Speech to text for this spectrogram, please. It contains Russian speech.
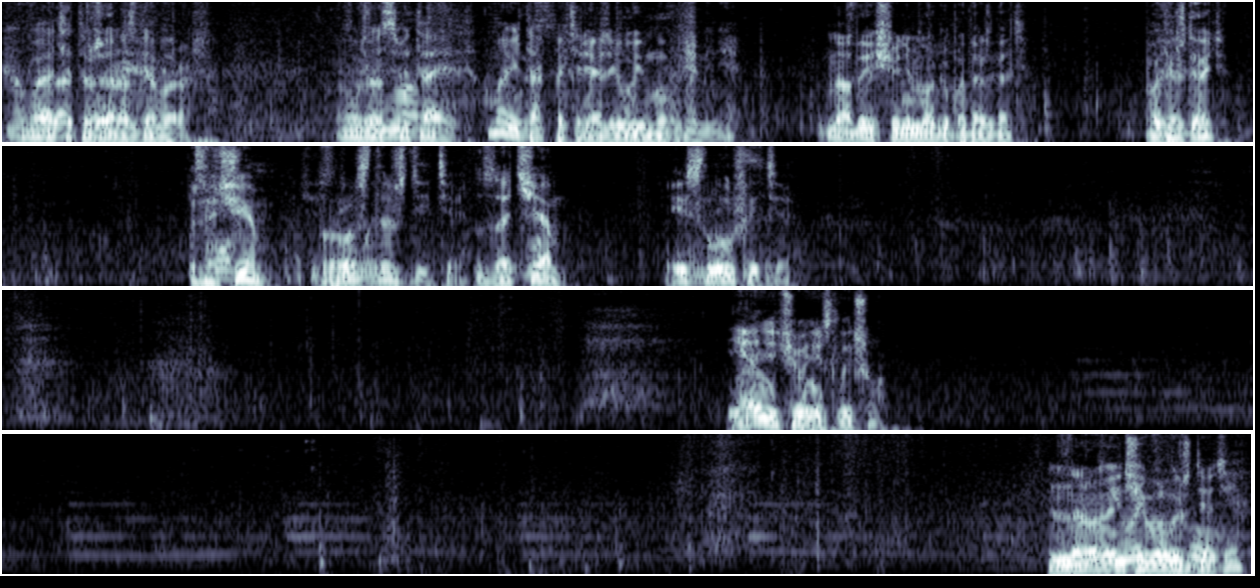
Хватит уже разговоров. Уже светает. Мы и так потеряли уйму времени. Надо еще немного подождать. Подождать? Зачем? Просто ждите. Зачем? И слушайте. Я ничего не слышу. Ну и чего вы ждете?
